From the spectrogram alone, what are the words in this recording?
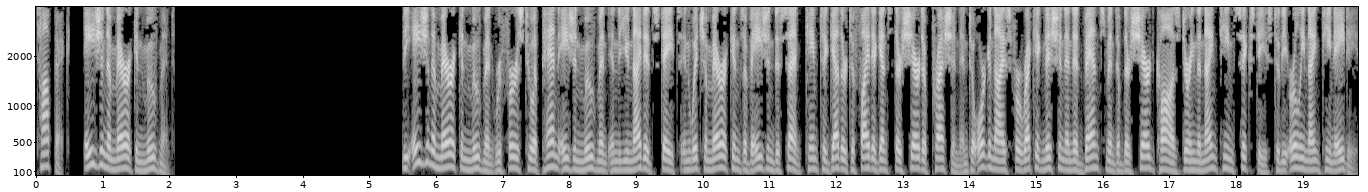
Topic: Asian American movement. The Asian American movement refers to a pan-Asian movement in the United States in which Americans of Asian descent came together to fight against their shared oppression and to organize for recognition and advancement of their shared cause during the 1960s to the early 1980s.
